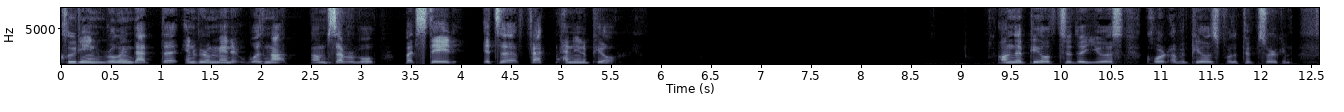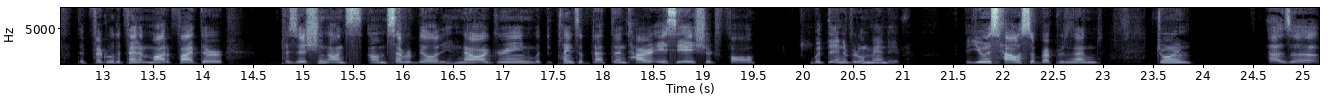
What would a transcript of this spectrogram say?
including ruling that the individual mandate was not um, severable, but stayed its effect pending appeal. On the appeal to the U.S. Court of Appeals for the Fifth Circuit, the federal defendant modified their position on um, severability, now agreeing with the plaintiff that the entire ACA should fall with the individual mandate. The U.S. House of Representatives joined as a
